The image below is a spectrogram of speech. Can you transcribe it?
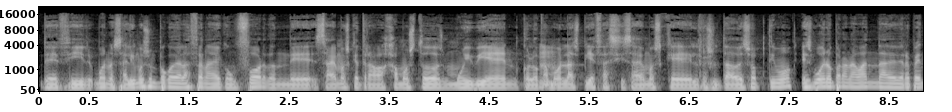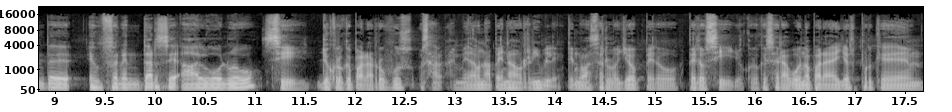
De decir, bueno, salimos un poco de la zona de confort, donde sabemos que trabajamos todos muy bien, colocamos Hmm. las piezas y sabemos que el resultado es óptimo. ¿Es bueno para una banda de, de repente enfrentarse a algo nuevo? Sí, yo creo que para Rufus, o sea, a mí me da una pena horrible que no hacerlo yo, pero, pero sí, yo creo que será bueno para ellos porque,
